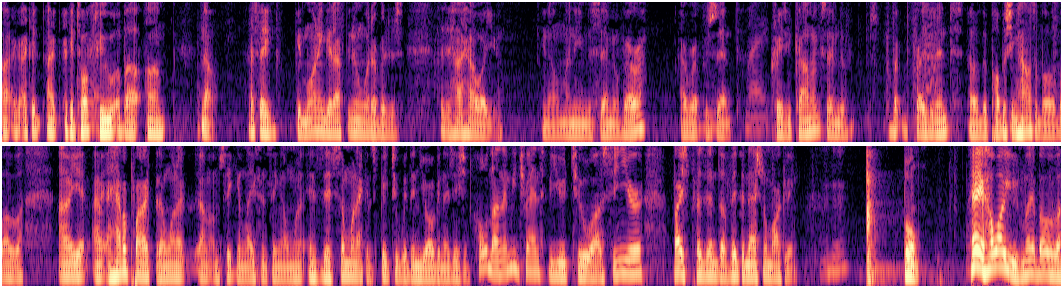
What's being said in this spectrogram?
I, I could I, I could talk to about? Um, no, I say good morning, good afternoon, whatever it is. I say hi, how are you? You know, my name is Samuel Vera. I represent Right. Crazy Comics. I'm the v- president of the publishing house. Blah blah blah blah. Uh, yeah, I I have a product that I want to. I'm, I'm seeking licensing. I want. Is there someone I can speak to within your organization? Hold on, let me transfer you to our senior vice president of international marketing. Boom. Hey, how are you? Blah, blah, blah, blah.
